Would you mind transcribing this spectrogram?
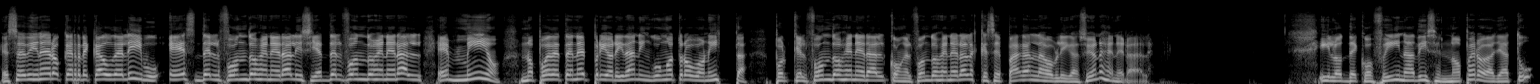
Ese dinero que recauda el IBU es del Fondo General y si es del Fondo General es mío. No puede tener prioridad ningún otro bonista porque el Fondo General, con el Fondo General es que se paga pagan las obligaciones generales. Y los de Cofina dicen, no, pero allá tú,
